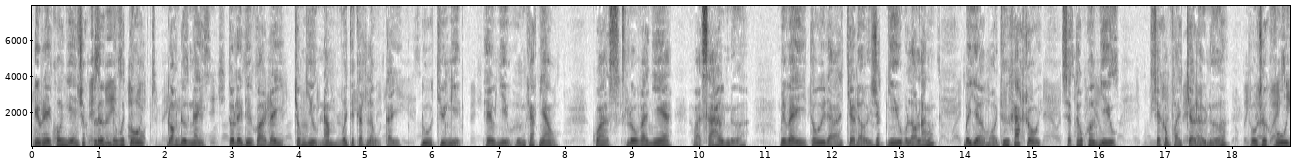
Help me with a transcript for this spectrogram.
Điều này có nghĩa rất lớn đối với tôi. Đoạn đường này, tôi đã đi qua đây trong nhiều năm với tư cách là một tay đua chuyên nghiệp theo nhiều hướng khác nhau, qua Slovenia và xa hơn nữa. Vì vậy, tôi đã chờ đợi rất nhiều và lo lắng. Bây giờ mọi thứ khác rồi, sẽ tốt hơn nhiều, sẽ không phải chờ đợi nữa. Tôi rất vui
